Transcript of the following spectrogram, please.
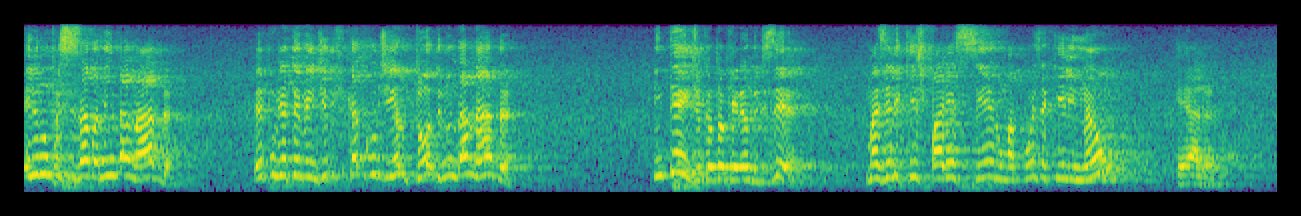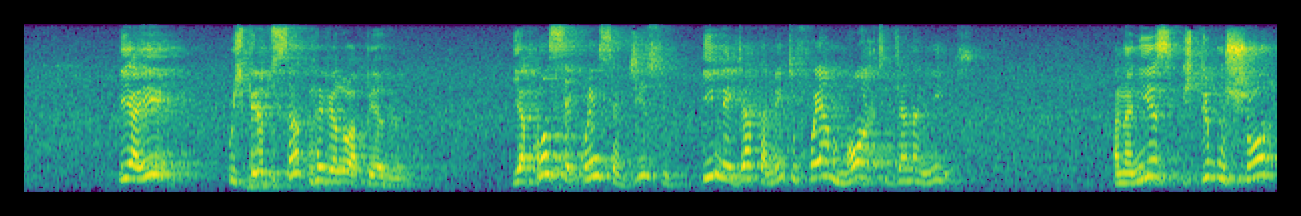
Ele não precisava nem dar nada. Ele podia ter vendido e ficado com o dinheiro todo e não dá nada. Entende o que eu estou querendo dizer? Mas ele quis parecer uma coisa que ele não era. E aí o Espírito Santo revelou a Pedro. E a consequência disso, imediatamente, foi a morte de Ananias. Ananias estribuchou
